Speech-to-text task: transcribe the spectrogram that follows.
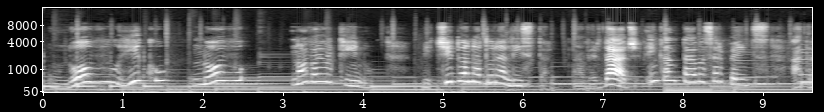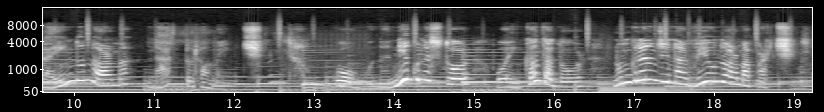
Um novo, rico, novo nova-iorquino, metido a naturalista, na verdade, encantava serpentes, atraindo Norma naturalmente. Como Nanico Nestor, o encantador, num grande navio Norma partiu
